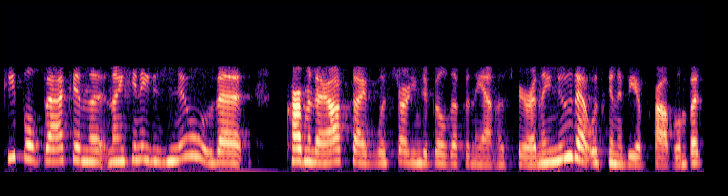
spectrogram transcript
people back in the 1980s knew that carbon dioxide was starting to build up in the atmosphere and they knew that was going to be a problem. But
